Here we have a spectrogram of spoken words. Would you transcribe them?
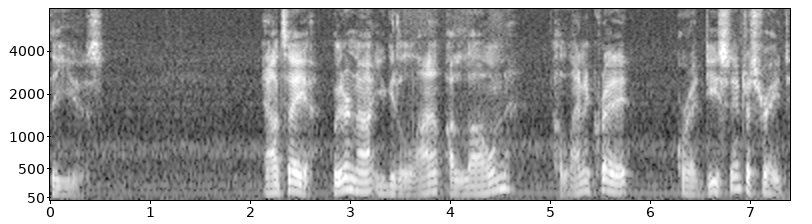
they use. And I'll tell you, whether or not you get a, a loan, a line of credit, or a decent interest rate,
